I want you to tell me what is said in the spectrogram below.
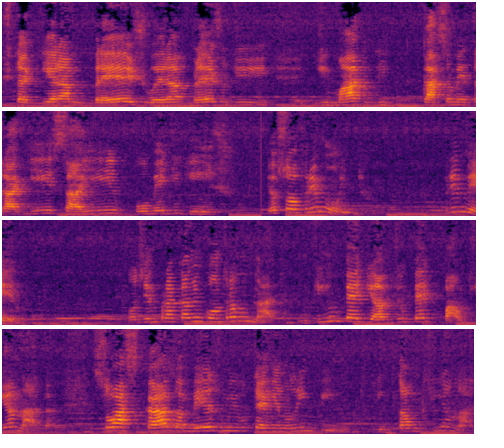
Isso aqui era brejo, era brejo de, de máquina de caçamba entrar aqui e sair por meio de guincho. Eu sofri muito. Primeiro, nós viemos pra cá não encontramos nada. Não tinha um pé de árvore, tinha um pé de pau, não tinha nada. Só as casas mesmo e o terreno limpinho. Então não tinha nada.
